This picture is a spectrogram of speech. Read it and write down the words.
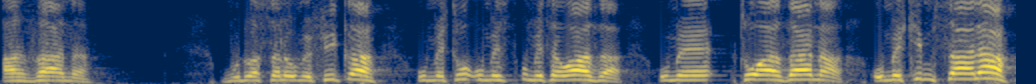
adhana. Muda wa sala umefika umeto, ume, umetawadha umetoa dhana umekimsala.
